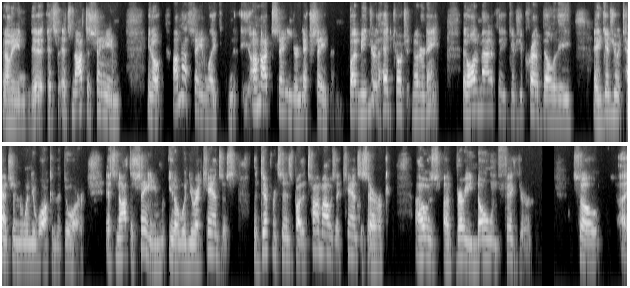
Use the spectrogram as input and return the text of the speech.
I mean, it's it's not the same. You know, I'm not saying like I'm not saying you're Nick Saban, but I mean you're the head coach at Notre Dame it automatically gives you credibility and gives you attention when you walk in the door. It's not the same, you know, when you're at Kansas. The difference is by the time I was at Kansas, Eric, I was a very known figure. So uh,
